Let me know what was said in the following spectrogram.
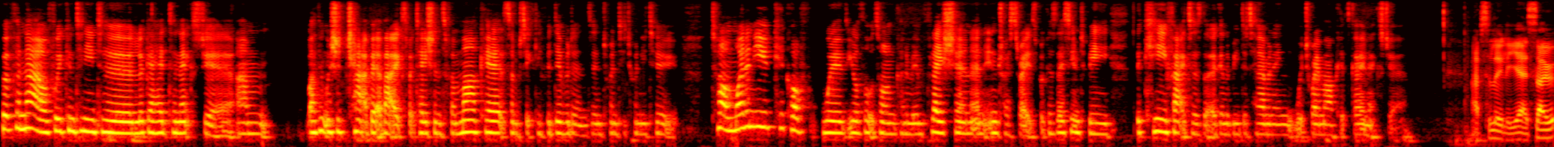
But for now, if we continue to look ahead to next year, um, I think we should chat a bit about expectations for markets and particularly for dividends in 2022. Tom, why don't you kick off with your thoughts on kind of inflation and interest rates because they seem to be the key factors that are going to be determining which way markets go next year. Absolutely, yeah. So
